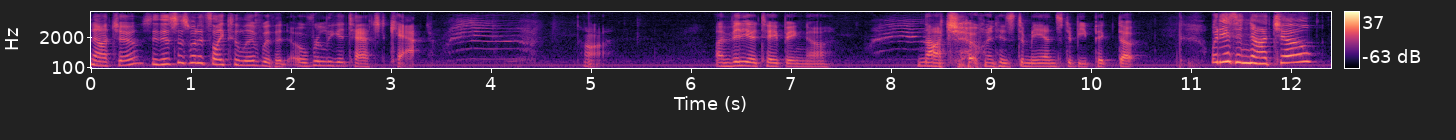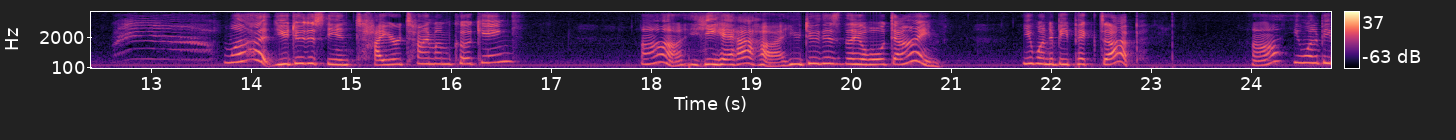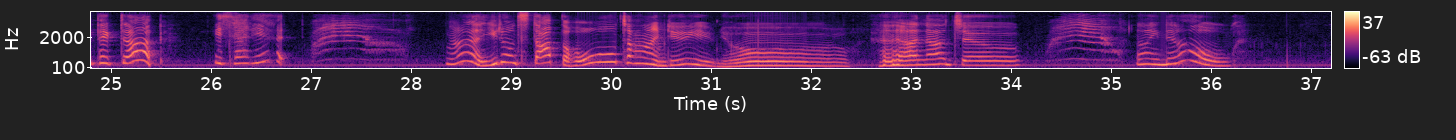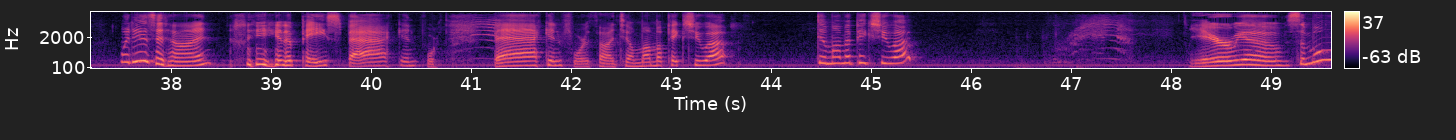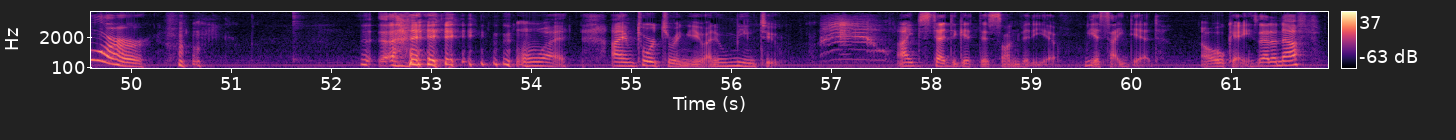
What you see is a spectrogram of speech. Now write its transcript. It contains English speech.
Nacho. See, this is what it's like to live with an overly attached cat. Huh. I'm videotaping uh, Nacho and his demands to be picked up. What is it, Nacho? What? You do this the entire time I'm cooking? Ah, yeah, you do this the whole time. You want to be picked up. Huh? You want to be picked up. Is that it? You don't stop the whole time, do you? No. Not Nacho. I know. What is it, hon? You're going to pace back and forth, back and forth until Mama picks you up? Till Mama picks you up? Here we go. Some more. what? I am torturing you. I don't mean to. I just had to get this on video. Yes, I did. Okay, is that enough?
